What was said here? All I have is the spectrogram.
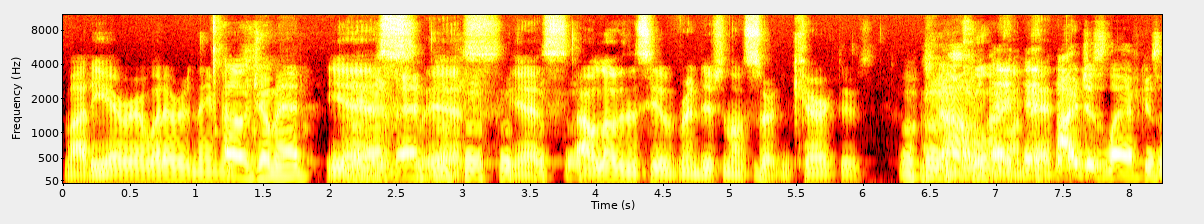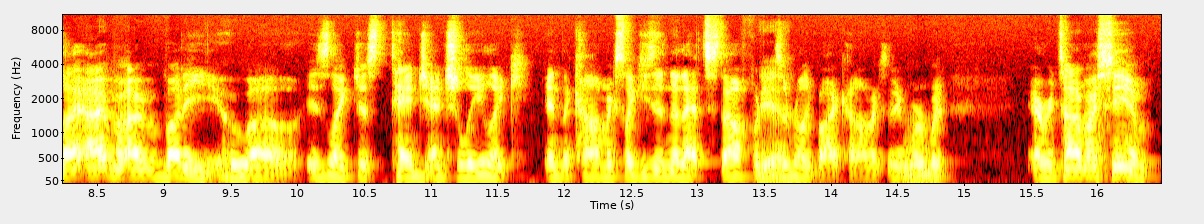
Madiera, whatever his name is. Oh, Joe Mad. Yes, yes, yes. I would love to see a rendition on certain characters. Quote me on that. I just laugh because I, I, have, I have a buddy who uh, is like just tangentially like in the comics, like he's into that stuff, but he doesn't really buy comics anymore. Mhm. But every time I see him,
